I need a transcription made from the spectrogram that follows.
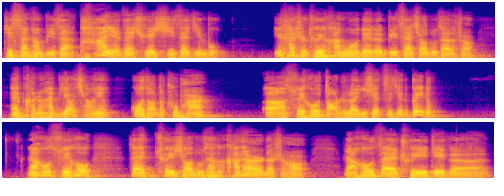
这三场比赛，他也在学习，在进步。一开始推韩国队的比赛小组赛的时候，哎，可能还比较强硬，过早的出牌呃，随后导致了一些自己的被动。然后随后在吹小组赛和卡塔尔的时候，然后再吹这个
